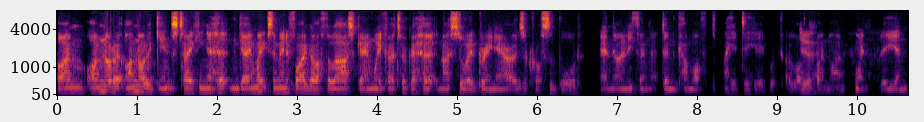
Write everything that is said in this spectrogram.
I'm I'm not a, I'm not against taking a hit in game weeks. I mean, if I go off the last game week, I took a hit and I still had green arrows across the board, and the only thing that didn't come off was my head to head, which I lost yeah. by nine point three, and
